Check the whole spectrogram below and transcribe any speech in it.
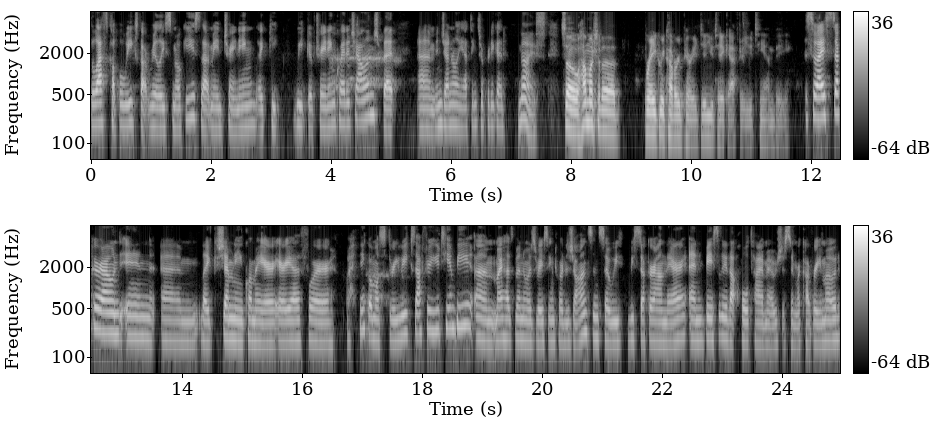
the last couple weeks got really smoky, so that made training like peak week of training quite a challenge. But um, in general, yeah, things were pretty good. Nice. So, how much of a break recovery period did you take after UTMB? So I stuck around in um, like Chamonix Courmayeur area for I think almost three weeks after UTMB. Um, my husband was racing Tor des Géants, and so we we stuck around there. And basically that whole time I was just in recovery mode.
